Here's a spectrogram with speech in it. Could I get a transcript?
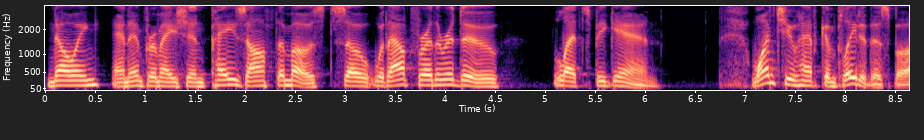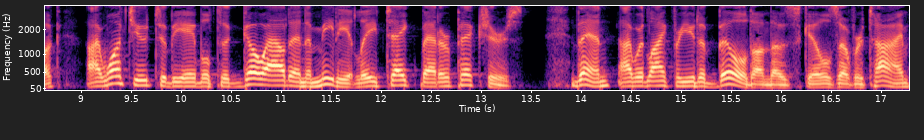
knowing and information pays off the most, so without further ado, let's begin. Once you have completed this book, I want you to be able to go out and immediately take better pictures. Then I would like for you to build on those skills over time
